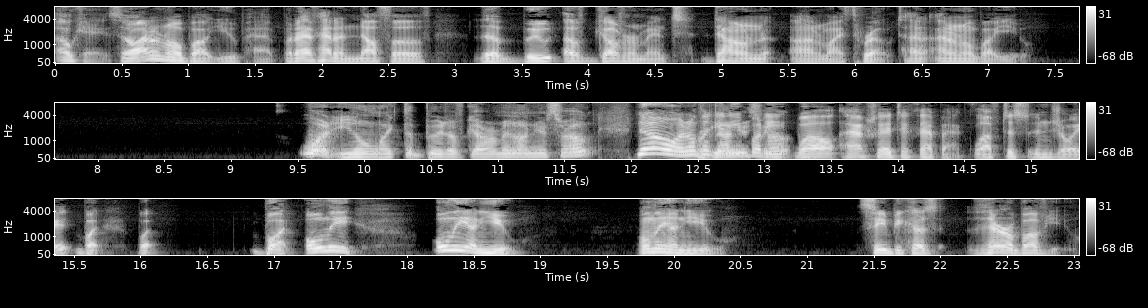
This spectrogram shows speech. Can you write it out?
Okay, so I don't know about you, Pat, but I've had enough of the boot of government down on my throat. I, I don't know about you. What you don't like the boot of government on your throat? No, I don't Or think anybody. Well, actually, I take that back. Leftists enjoy it, but but but only only on you, only on you. See, because they're above you.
